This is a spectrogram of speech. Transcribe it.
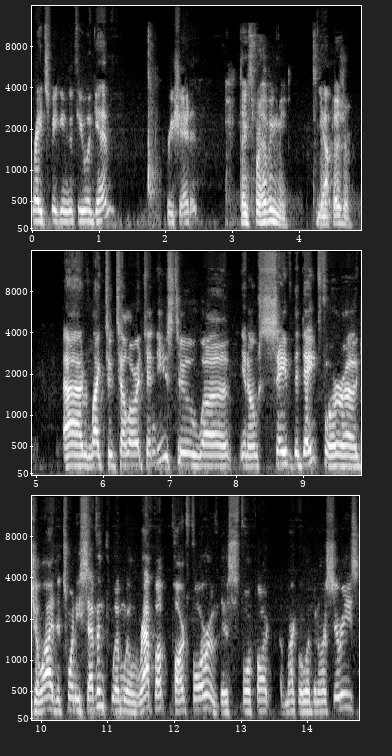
Great speaking with you again. Appreciate it. Thanks for having me. It's been yep. a pleasure. I'd like to tell our attendees to, uh, you know, save the date for uh, July the 27th when we'll wrap up part four of this four-part micro webinar series,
